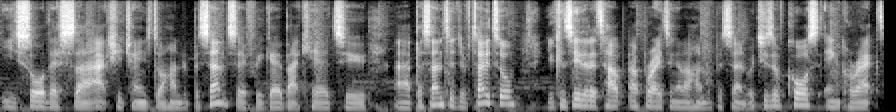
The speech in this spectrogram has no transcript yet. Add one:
you saw this uh, actually change to 100%. So if we go back here to uh, percentage of total, you can see that it's operating at 100%, which is of course incorrect.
